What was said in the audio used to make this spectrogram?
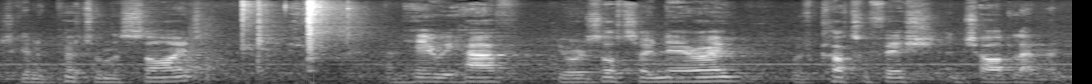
just going to put on the side. And here we have your risotto nero with cuttlefish and charred lemon.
